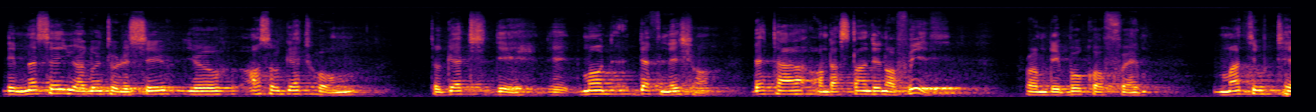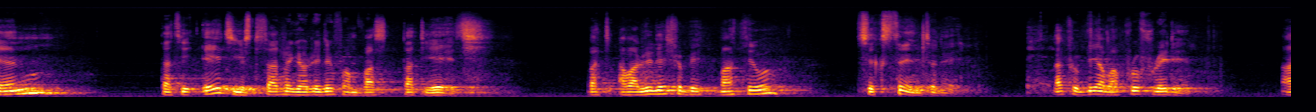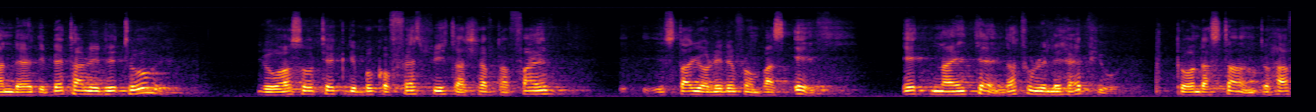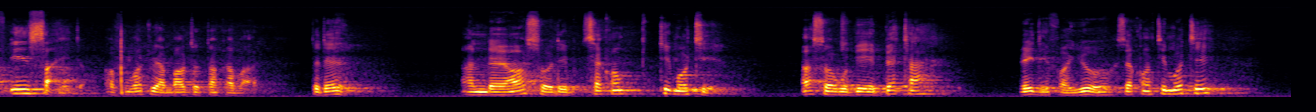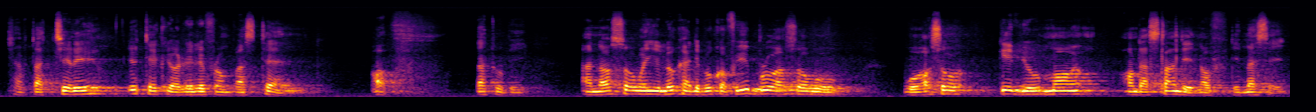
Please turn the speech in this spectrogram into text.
the message you are going to receive, you also get home to get the, the more definition, better understanding of faith from the book of uh, Matthew 10, 38. You started your reading from verse 38. But our reading should be Matthew 16 today. That will be our proof reading. And uh, the better ready too, you also take the book of First Peter chapter 5, you start your reading from verse 8, 8, 9, 10. That will really help you to understand, to have insight of what we are about to talk about today. And uh, also the second Timothy also will be a better reading for you. Second Timothy chapter 3, you take your reading from verse 10 up. That will be. And also when you look at the book of Hebrew, also will, will also give you more understanding of the message.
